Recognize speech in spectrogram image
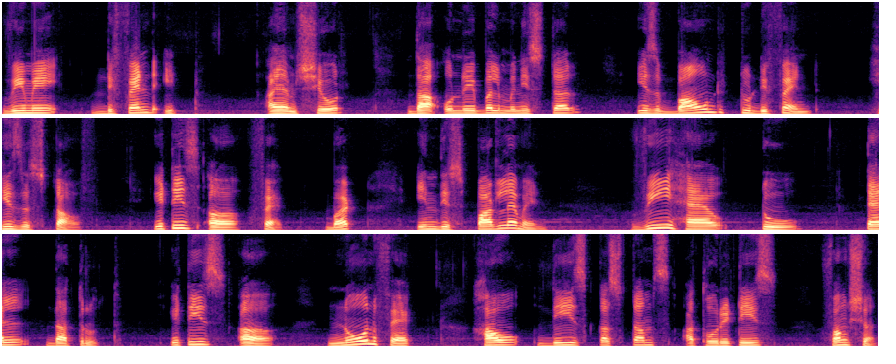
We may defend it. I am sure the Honorable Minister is bound to defend his staff. It is a fact, but in this parliament we have to tell the truth. It is a known fact how these customs authorities function.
